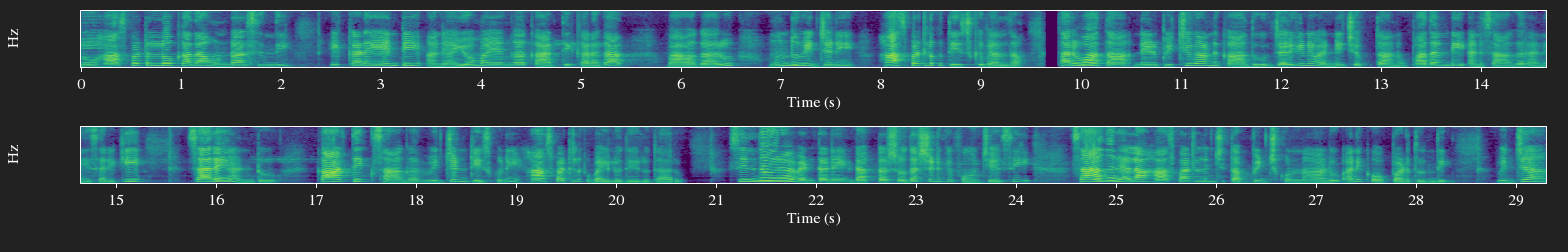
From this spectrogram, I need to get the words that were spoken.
నువ్వు హాస్పిటల్లో కదా ఉండాల్సింది? ఇక్కడ ఏంటి? అని అయోమయంగా కార్తీక్ అడగా. బావగారు ముందు విద్యని హాస్పిటల్కు తీసుకువెళ్దాం. తరువాత నేను పిచ్చివాడిని కాదు జరిగినవన్నీ చెప్తాను. పదండి అని సాగర్ అనేసరికి సరే అంటూ కార్తీక్ సాగర్ విద్యను తీసుకుని హాస్పిటల్కి బయలుదేరుతారు. సింధూర వెంటనే డాక్టర్ సుదర్శన్కి ఫోన్ చేసి సాగర్ ఎలా హాస్పిటల్ నుంచి తప్పించుకున్నాడు? అని కోప్పడుతుంది. విద్య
